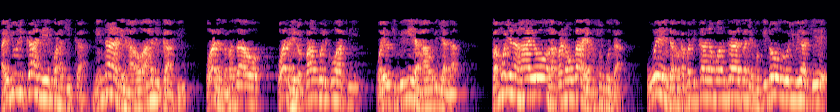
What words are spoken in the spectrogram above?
haijulikani kwa hakika ni nani hao ahli kafi wala zama zao wala hilo pango liko wapi waliokimbilia hao vijana. Pamoja na hayo hapana ubaya kuchunguza. Huenda pakapatikana mwangaza japo kidogo juu yake.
